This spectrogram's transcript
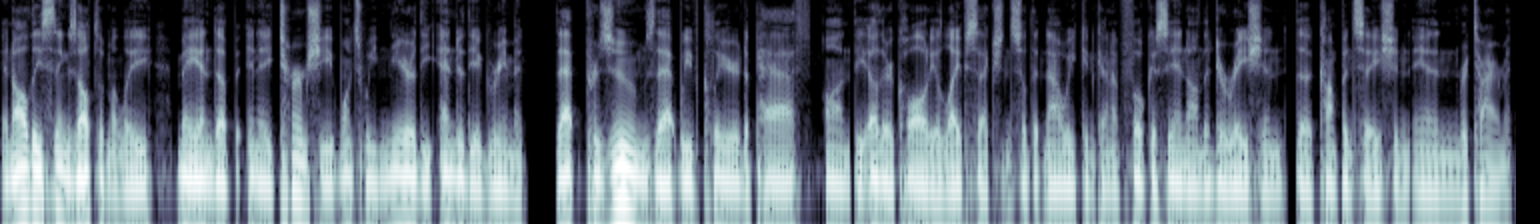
And all these things ultimately may end up in a term sheet once we near the end of the agreement. That presumes that we've cleared a path on the other quality of life section so that now we can kind of focus in on the duration, the compensation, and retirement.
